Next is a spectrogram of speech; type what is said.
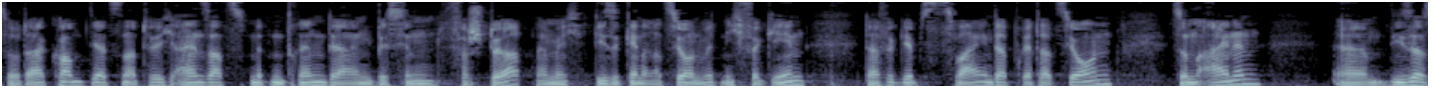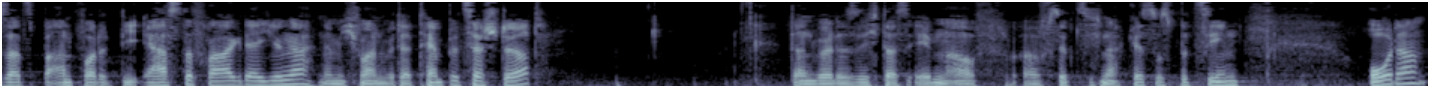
So, da kommt jetzt natürlich ein Satz mittendrin, der ein bisschen verstört, nämlich diese Generation wird nicht vergehen. Dafür gibt es zwei Interpretationen. Zum einen, äh, dieser Satz beantwortet die erste Frage der Jünger, nämlich wann wird der Tempel zerstört? dann würde sich das eben auf, auf 70 nach Christus beziehen. Oder,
